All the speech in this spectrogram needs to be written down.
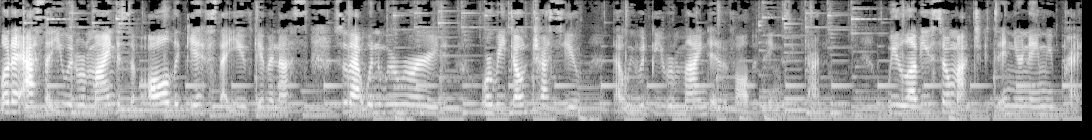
Lord, I ask that you would remind us of all the gifts that you've given us so that when we're worried or we don't trust you, that we would be reminded of all the things you've done. We love you so much. It's in your name we pray.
